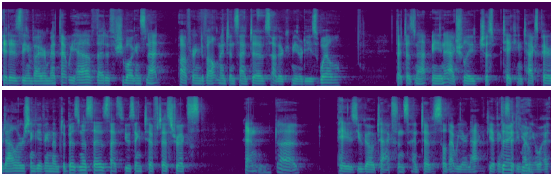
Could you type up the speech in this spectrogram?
it is the environment that we have, that if Sheboygan's not offering development incentives, other communities will. That does not mean actually just taking taxpayer dollars and giving them to businesses. That's using TIF districts and uh, pay-as-you-go tax incentives so that we are not giving Thank city you. money away.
